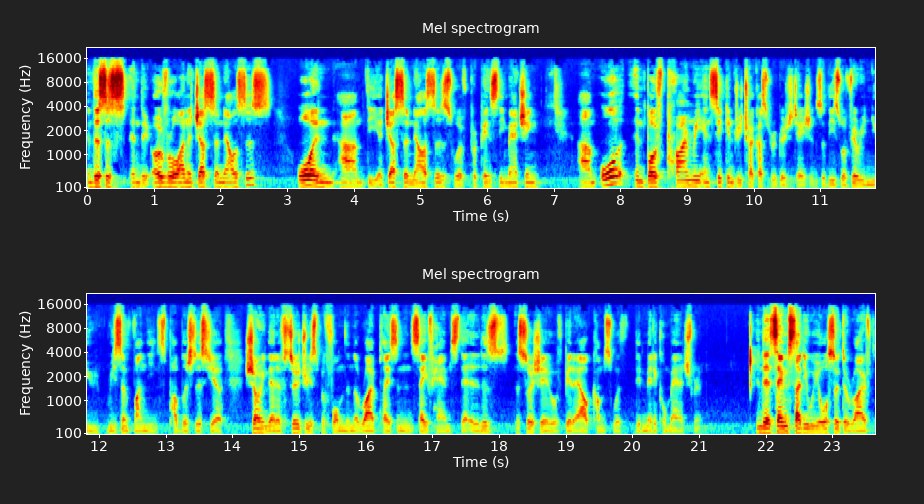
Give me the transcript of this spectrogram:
And this is in the overall unadjusted analysis or in um, the adjusted analysis with propensity matching, um, or in both primary and secondary tricuspid regurgitation. So these were very new, recent findings published this year, showing that if surgery is performed in the right place and in safe hands, that it is associated with better outcomes with the medical management. In that same study, we also derived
